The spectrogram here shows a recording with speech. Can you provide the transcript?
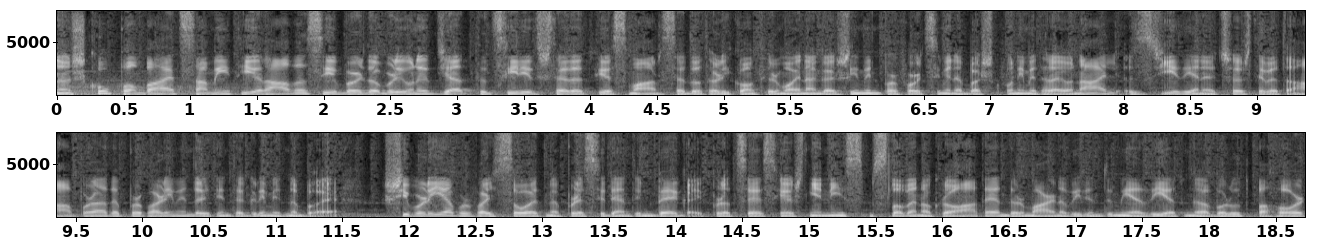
Në Shkup po mbahet samiti i radhës i Bërdo-Brijunit gjatë të cilit shtetet pjesëmarrëse do të rikonfirmojnë angazhimin për forcimin e bashkëpunimit rajonal, zgjidhjen e çështjeve të hapura dhe përparimin drejt integrimit në BE. Shqipëria përfaqësohet me presidentin Begaj, procesi është një nismë slloveno-kroate e ndërmarrë në vitin dy mijë e dhjetë nga Borut Pahor,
